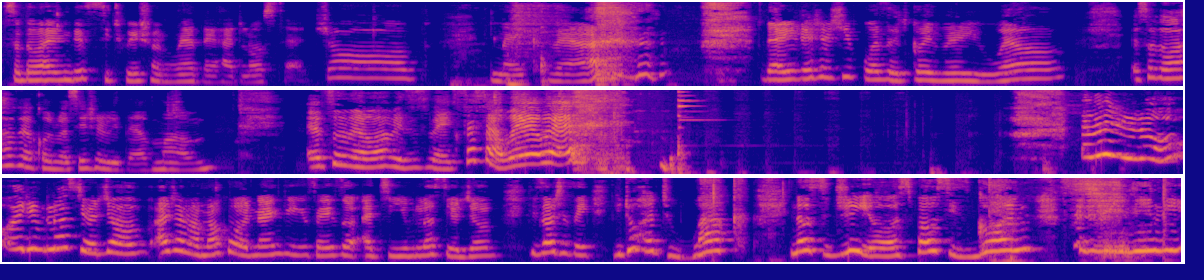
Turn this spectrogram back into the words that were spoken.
So they were in this situation where they had lost their job, like their their relationship wasn't going very well. And so they were having a conversation with their mom. And so their mom is like, Sasa, where, where? And then you know, when you've lost your job, hata mamako onangi says oh, so actually you've lost your job, he's out to say, you don't have to work. No, sijui your spouse is gone. Sijui nini.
